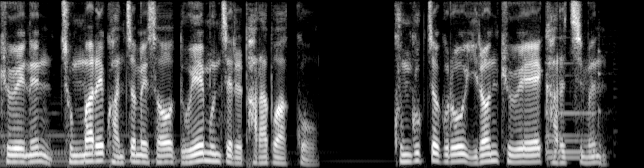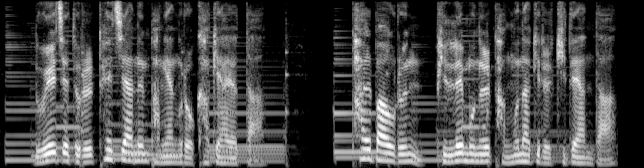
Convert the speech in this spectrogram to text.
교회는 종말의 관점에서 노예 문제를 바라보았고, 궁극적으로 이런 교회의 가르침은 노예제도를 폐지하는 방향으로 가게 하였다. 팔 바울은 빌레몬을 방문하기를 기대한다.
